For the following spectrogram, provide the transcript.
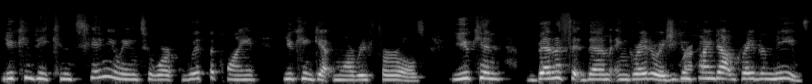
You can be continuing to work with the client. You can get more referrals. You can benefit them in greater ways. You can Right. find out greater needs.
